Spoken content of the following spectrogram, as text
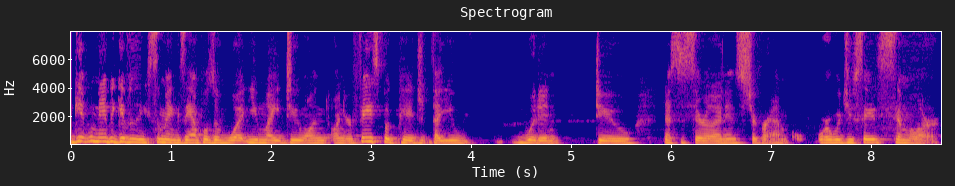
give, maybe give me some examples of what you might do on on your Facebook page that you wouldn't do necessarily on Instagram, or would you say it's similar?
